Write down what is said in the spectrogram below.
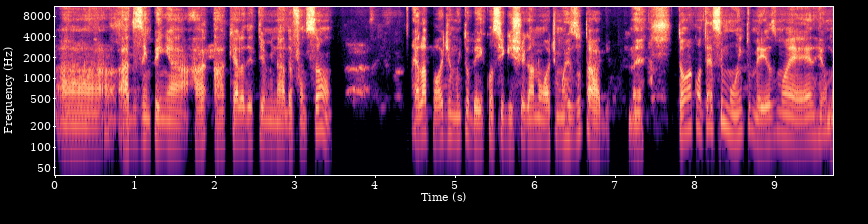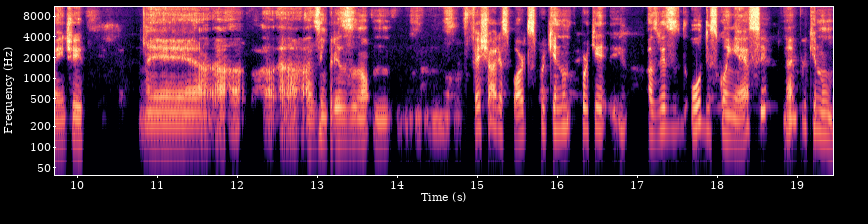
a, a desempenhar a, aquela determinada função, ela pode muito bem conseguir chegar num ótimo resultado, né? Então acontece muito mesmo, é realmente é, a, a, as empresas não, fecharem as portas porque não, porque às vezes ou desconhece, né? Porque não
